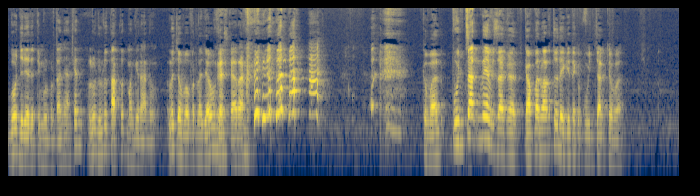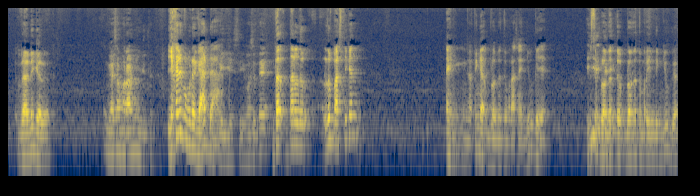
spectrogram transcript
gue jadi ada timbul pertanyaan. Kan lu dulu takut manggil Ranu lu coba pernah jauh nggak sekarang ke mana? Puncak deh misalkan. Kapan waktu deh kita ke puncak coba. Berani gak lu? Nggak sama Ranu gitu. Ya kan emang udah gak ada. Iya sih maksudnya ntar, ntar lu lu pasti kan eh tapi nggak belum tentu ngerasain juga ya. Iya, belum jadi- tentu belum tentu merinding juga.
